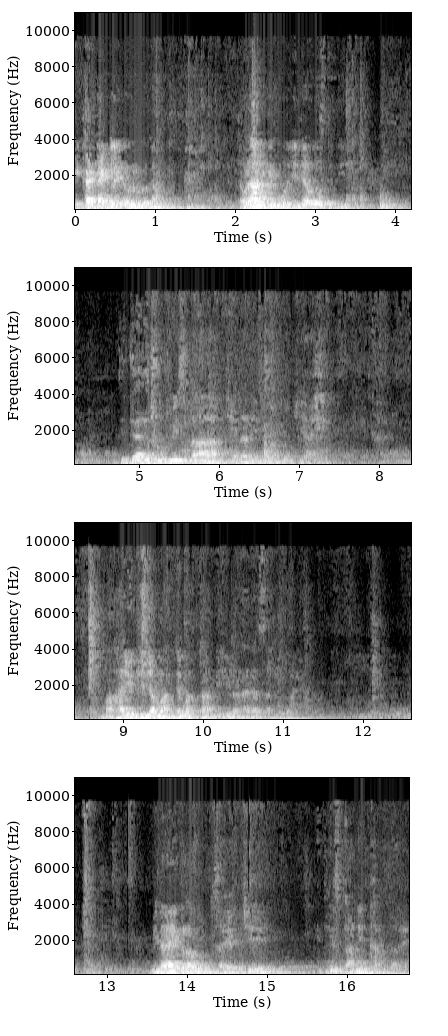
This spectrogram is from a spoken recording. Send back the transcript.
एका टॅगलाईनवर काम. त्यामुळे आणखी ऊर्जेच्या अवस्थेत चोवीसला येणारी निवडणूक जी आहे महायुतीच्या माध्यमातून आम्ही ही लढायला चाललेलो आहे. विनायक राऊत साहेबचे इथले स्थानिक खासदार आहेत.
